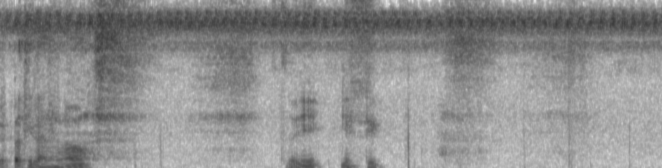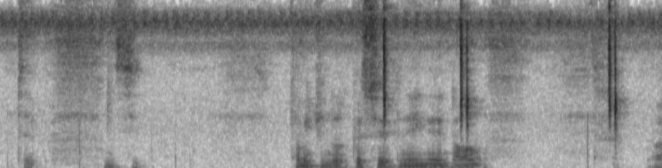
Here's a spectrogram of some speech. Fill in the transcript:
ลดไปทีหลังน้องซื้ออีกยี่สิบสิบยี่สิบถ้ามีชุดลดก็ซื้อในเนื้องอะโอเคเปิดกันที่หลังสี่สิบกล่อง อื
